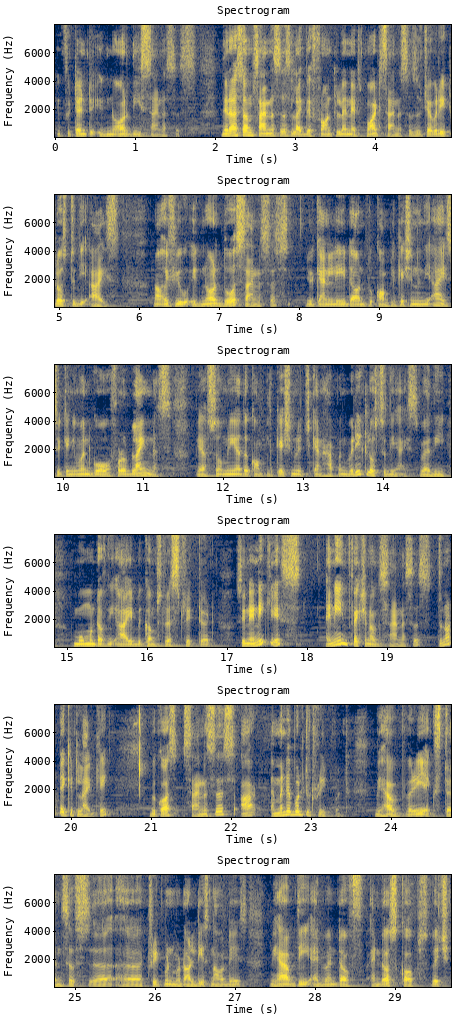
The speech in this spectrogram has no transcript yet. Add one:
if you tend to ignore these sinuses. There are some sinuses like the frontal and ethmoid sinuses which are very close to the eyes. Now, if you ignore those sinuses, you can lead on to complication in the eyes. You can even go for a blindness. We have so many other complications which can happen very close to the eyes, where the movement of the eye becomes restricted. So, in any case, any infection of the sinuses, do not take it lightly because sinuses are amenable to treatment. We have very extensive uh, uh, treatment modalities nowadays. We have the advent of endoscopes which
